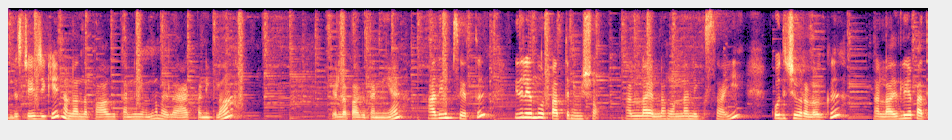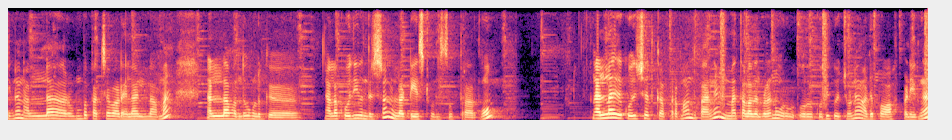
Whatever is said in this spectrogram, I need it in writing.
இந்த ஸ்டேஜுக்கு நல்லா அந்த பாகு தண்ணியை வந்து நம்ம இதில் ஆட் பண்ணிக்கலாம். வெள்ளை பாகு தண்ணியை. அதையும் சேர்த்து இதுலேருந்து ஒரு பத்து நிமிஷம் நல்லா எல்லாம் ஒன்றா மிக்ஸ் ஆகி கொதிச்சு வர அளவுக்கு நல்லா இதுலேயே பார்த்தீங்கன்னா நல்லா ரொம்ப பச்சை வாடையெல்லாம் இல்லாமல் நல்லா வந்து உங்களுக்கு நல்லா கொதி வந்துருச்சுன்னா நல்லா டேஸ்ட் வந்து சூப்பராக இருக்கும். நல்லா இது கொதிச்சதுக்கப்புறமா வந்து பாருங்கள் இந்த மாதிரி தலைவலன்னு ஒரு ஒரு கொதி கொதிச்சோடனே அடுப்பை ஆஃப் பண்ணிடுங்க.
